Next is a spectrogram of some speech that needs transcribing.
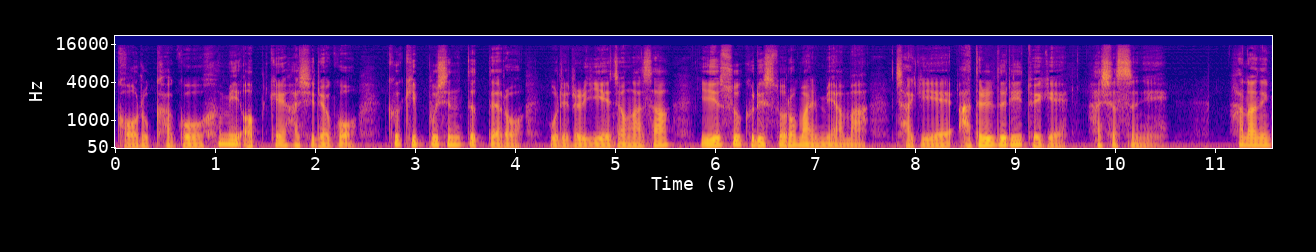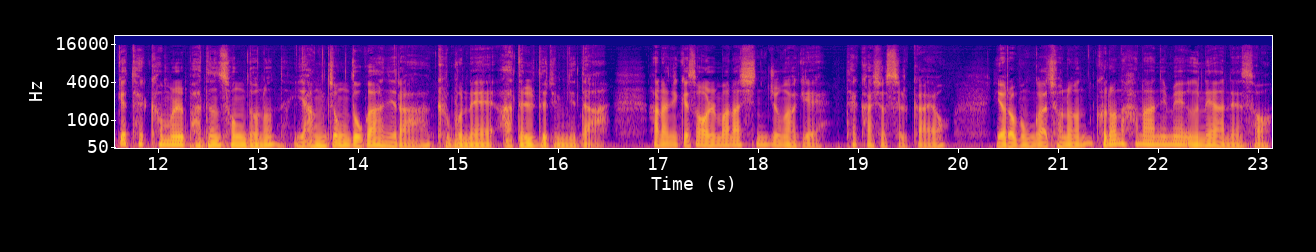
거룩하고 흠이 없게 하시려고 그 기쁘신 뜻대로 우리를 예정하사 예수 그리스도로 말미암아 자기의 아들들이 되게 하셨으니 하나님께 택함을 받은 성도는 양 정도가 아니라 그분의 아들들입니다. 하나님께서 얼마나 신중하게 택하셨을까요? 여러분과 저는 그런 하나님의 은혜 안에서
